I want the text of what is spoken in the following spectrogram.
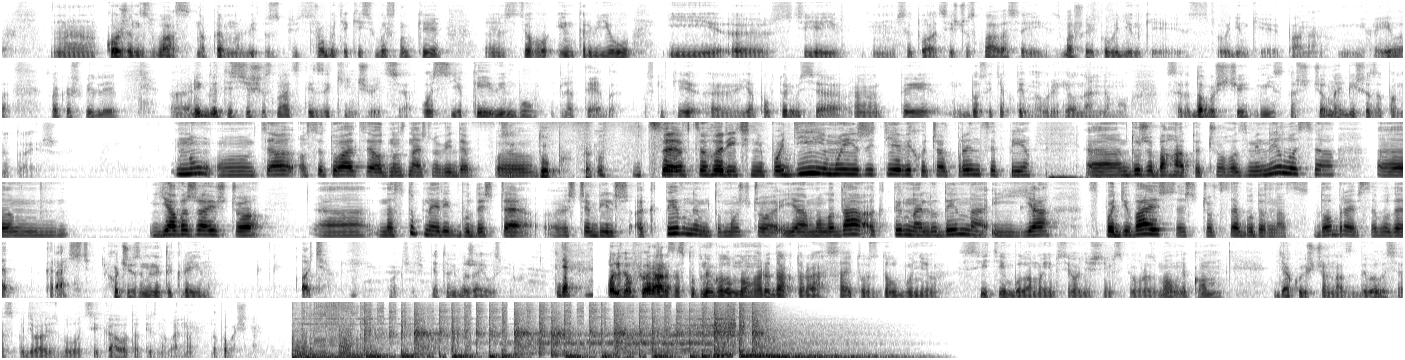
е, кожен з вас, напевно, зробить якісь висновки з цього інтерв'ю і з цієї ситуації, що склалася, і з вашої поведінки, і з поведінки пана Міхаїла Саакашвілі. Е, Рік 2016 закінчується. Ось який він був для тебе? Оскільки е, я повторюся, е, ти досить активна в регіональному середовищі міста. Що найбільше запам'ятаєш? Ну, ця ситуація однозначно війде в, Це е, топ. в, це, в цьогорічні події мої життєві, хоча, в принципі, е, дуже багато чого змінилося. Ем, Я вважаю, що е, наступний рік буде ще, ще більш активним, тому що я молода, активна людина, і я сподіваюся, що все буде в нас добре і все буде краще. Хочеш змінити країну? Хочу. Хочеш. Я тобі бажаю успіху. Дякую. Ольга Феррар, заступник головного редактора сайту Здолбунів Сіті, була моїм сьогоднішнім співрозмовником. Дякую, що нас дивилися. Сподіваюсь, було цікаво та пізнавально. До побачення.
